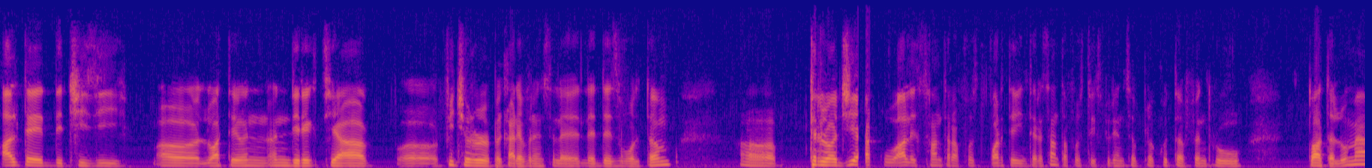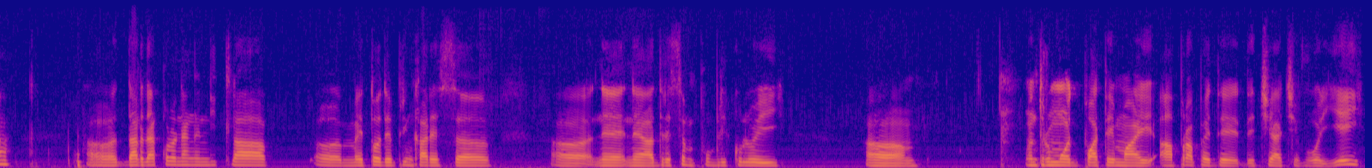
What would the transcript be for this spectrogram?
alte decizii luate în, în direcția feature-urilor pe care vrem să le, le dezvoltăm. Trilogia cu Alex Hunter a fost foarte interesantă, a fost o experiență plăcută pentru toată lumea, uh, dar de acolo ne-am gândit la uh, metode prin care să uh, ne, ne adresăm publicului într-un mod poate mai aproape de, de ceea ce vor ei.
